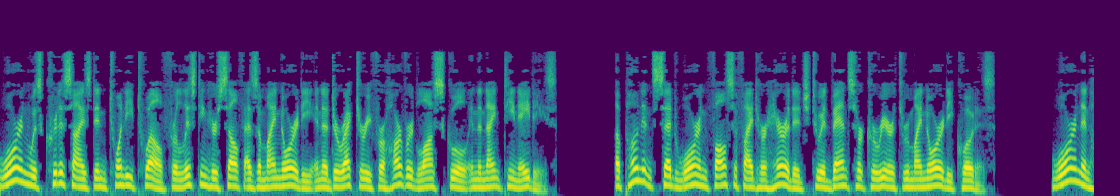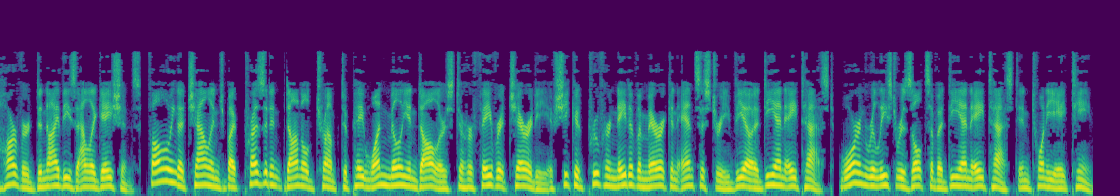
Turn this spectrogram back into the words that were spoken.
Warren was criticized in 2012 for listing herself as a minority in a directory for Harvard Law School in the 1980s. Opponents said Warren falsified her heritage to advance her career through minority quotas. Warren and Harvard deny these allegations, following a challenge by President Donald Trump to pay $1 million to her favorite charity if she could prove her Native American ancestry via a DNA test. Warren released results of a DNA test in 2018.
